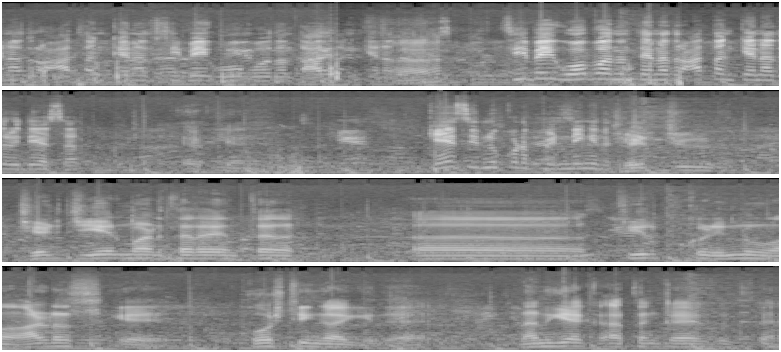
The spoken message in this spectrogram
ಏನಾದರೂ ಆತಂಕ ಏನಾದರೂ ಸಿಬಿಐಗೆ ಹೋಗ್ಬೋದು ಅಂತ ಆತಂಕ ಏನಾದರೂ ಸಿಬಿಐಗೆ ಹೋಗ್ಬೋದು ಅಂತ ಏನಾದರೂ ಆತಂಕ ಏನಾದರೂ ಇದೆಯಾ ಸರ್? ಕೇಸ್ ಇನ್ನೂ ಕೂಡ ಪೆಂಡಿಂಗ್ ಇದೆ. ಜಡ್ಜ್ ಜಡ್ಜ್ ಏನು ಮಾಡ್ತಾರೆ ಅಂತ ತೀರ್ಪು ಇನ್ನೂ ಆರ್ಡರ್ಸ್ಗೆ ಪೋಸ್ಟಿಂಗ್ ಆಗಿದೆ. ನನಗೆ ಯಾಕೆ ಆತಂಕ ಆಗುತ್ತೆ?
